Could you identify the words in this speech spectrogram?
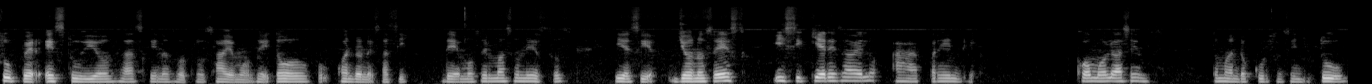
súper estudiosas, que nosotros sabemos de todo, cuando no es así. Debemos ser más honestos y decir, yo no sé esto. Y si quieres saberlo, aprende. ¿Cómo lo hacemos? Tomando cursos en YouTube,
